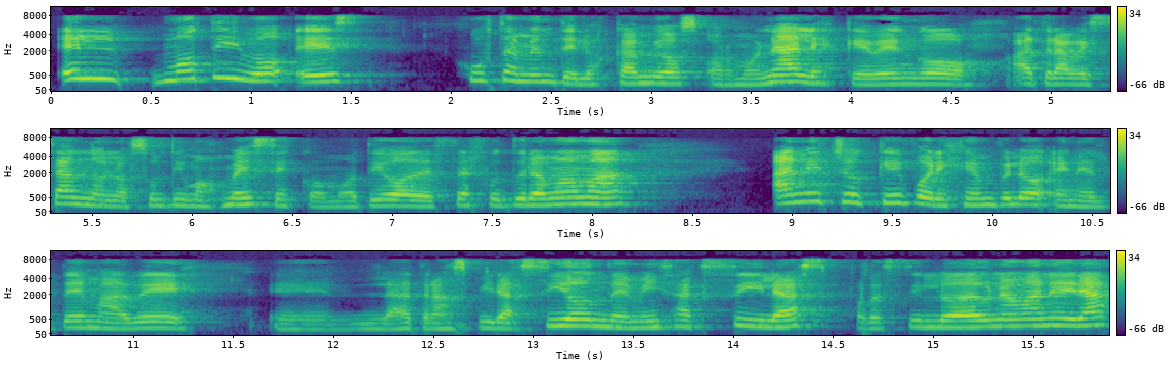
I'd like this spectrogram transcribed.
El motivo es justamente los cambios hormonales que vengo atravesando en los últimos meses con motivo de ser futura mamá, han hecho que, por ejemplo, en el tema de la transpiración de mis axilas, por decirlo de una manera,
